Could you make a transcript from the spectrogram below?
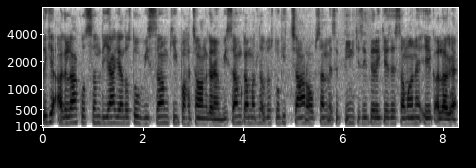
देखिए, अगला क्वेश्चन दिया गया दोस्तों, विषम की पहचान करें। विषम का मतलब दोस्तों कि चार ऑप्शन में से तीन किसी तरीके से समान है, एक अलग है।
